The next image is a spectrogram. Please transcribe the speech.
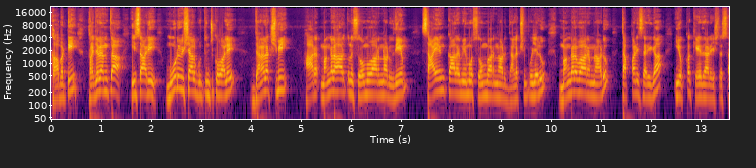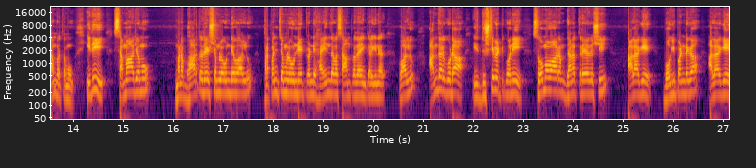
కాబట్టి ప్రజలంతా ఈసారి మూడు విషయాలు గుర్తుంచుకోవాలి. ధనలక్ష్మి హార మంగళహారతులు సోమవారం నాడు ఉదయం సాయంకాలమేమో సోమవారం నాడు ధనలక్ష్మి పూజలు మంగళవారం నాడు తప్పనిసరిగా ఈ యొక్క కేదారేశ్వర సామ్రతము ఇది సమాజము మన భారతదేశంలో ఉండేవాళ్ళు ప్రపంచంలో ఉండేటువంటి హైందవ సాంప్రదాయం కలిగిన వాళ్ళు అందరు కూడా ఇది దృష్టి పెట్టుకొని సోమవారం ధనత్రయోదశి అలాగే భోగి పండుగ అలాగే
